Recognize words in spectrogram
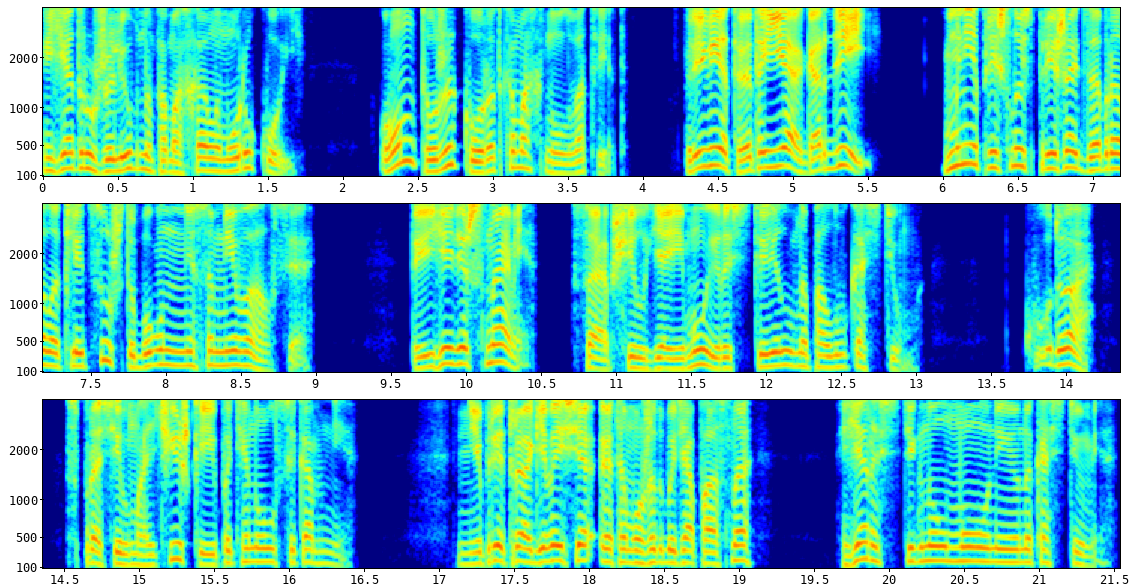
Я дружелюбно помахал ему рукой. Он тоже коротко махнул в ответ. «Привет, это я, Гордей!» Мне пришлось прижать забрало к лицу, чтобы он не сомневался. «Ты едешь с нами», — сообщил я ему и расстелил на полу костюм. «Куда?» — спросил мальчишка и потянулся ко мне. «Не притрагивайся, это может быть опасно». Я расстегнул молнию на костюме.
